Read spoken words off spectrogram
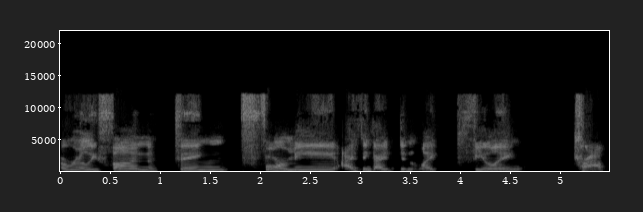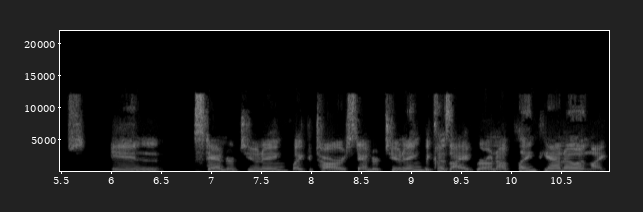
a really fun thing for me. I think I didn't like feeling trapped in standard tuning, like guitar standard tuning, because I had grown up playing piano and like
